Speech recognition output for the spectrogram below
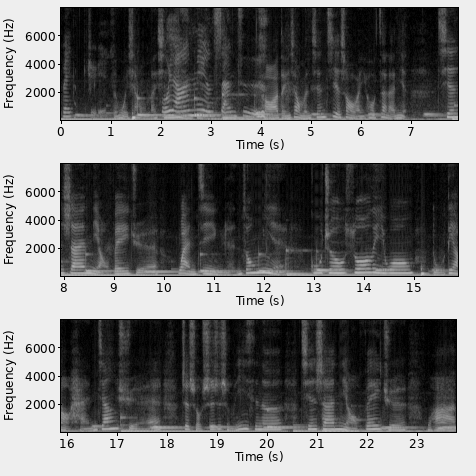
飞我一下，我们来先我要念一遍。念三次。好啊，等一下，我们先介绍完以后再来念。千山鸟飞绝，万径人踪灭。孤舟蓑笠翁，独钓寒江雪。这首诗是什么意思呢？千山鸟飞绝，哇，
